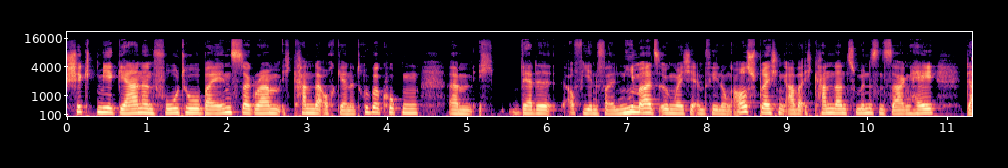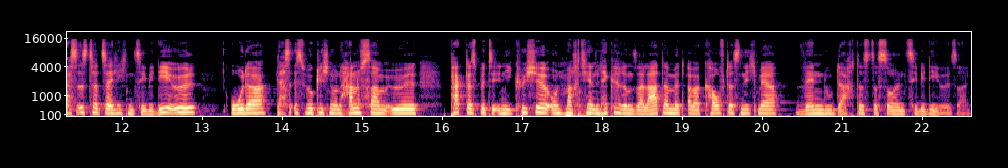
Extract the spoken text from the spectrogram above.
Schickt mir gerne ein Foto bei Instagram. Ich kann da auch gerne drüber gucken. Ähm, ich werde auf jeden Fall niemals irgendwelche Empfehlungen aussprechen, aber ich kann dann zumindest sagen, hey, das ist tatsächlich ein CBD-Öl oder das ist wirklich nur ein Hanfsamenöl. Pack das bitte in die Küche und mach dir einen leckeren Salat damit, aber kauf das nicht mehr, wenn du dachtest, das soll ein CBD-Öl sein.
